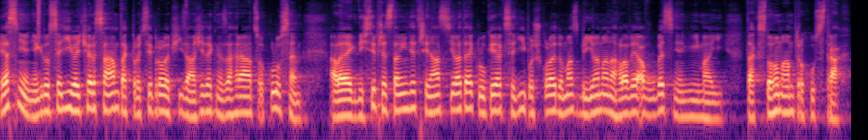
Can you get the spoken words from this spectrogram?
Jasně, někdo sedí večer sám, tak proč si pro lepší zážitek nezahrát s Oculusem? Ale když si představím ty 13-leté kluky, jak sedí po škole doma s brýlema na hlavě a vůbec nevnímají, tak z toho mám trochu strach.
